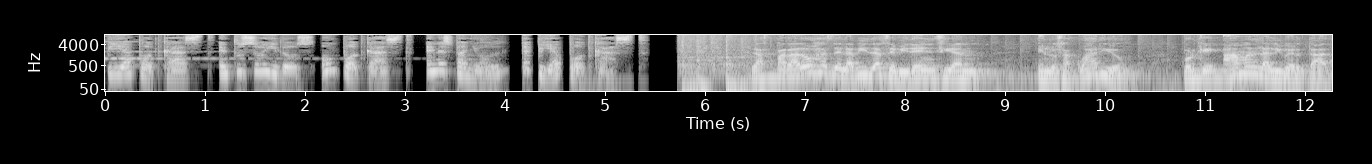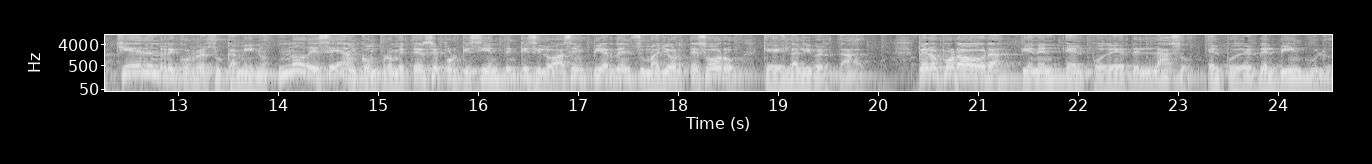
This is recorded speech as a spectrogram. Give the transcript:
Pia Podcast, en tus oídos, un podcast en español de Pia Podcast. Las paradojas de la vida se evidencian en los acuarios, porque aman la libertad, quieren recorrer su camino, no desean comprometerse porque sienten que si lo hacen pierden su mayor tesoro, que es la libertad. Pero por ahora tienen el poder del lazo, el poder del vínculo.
